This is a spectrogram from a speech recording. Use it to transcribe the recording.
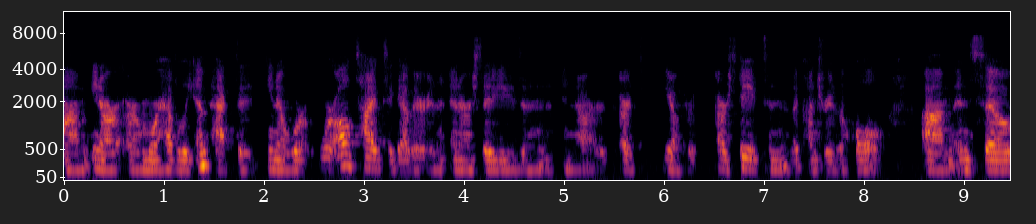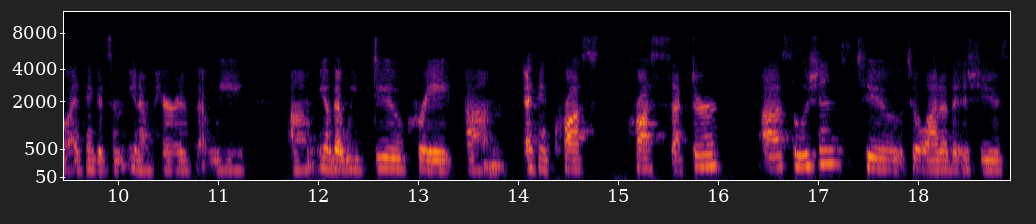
um, you know, are, are, more heavily impacted, you know, we're, we're all tied together in, in our cities and in our, our, you know, our states and the country as a whole. Um, and so I think it's, you know, imperative that we, um, you know, that we do create, um, I think, cross, cross sector uh, solutions to, to a lot of the issues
